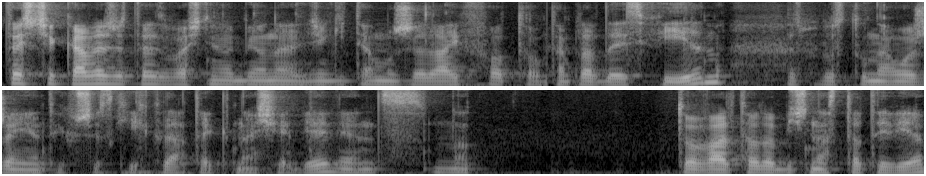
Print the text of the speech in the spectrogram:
też ciekawe, że to jest właśnie robione dzięki temu, że live photo naprawdę jest film. To jest po prostu nałożenie tych wszystkich klatek na siebie, więc no, to warto robić na statywie,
